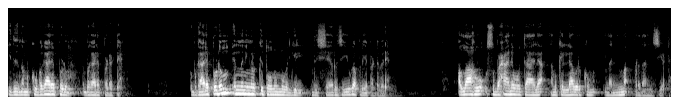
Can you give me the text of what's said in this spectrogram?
ഇത് നമുക്ക് ഉപകാരപ്പെടും ഉപകാരപ്പെടട്ടെ. ഉപകാരപ്പെടും എന്ന് നിങ്ങൾക്ക് തോന്നുന്നുവെങ്കിൽ ഇത് ഷെയർ ചെയ്യുക പ്രിയപ്പെട്ടവരെ. അള്ളാഹു സുബഹാനവു താല നമുക്കെല്ലാവർക്കും നന്മ പ്രദാനം ചെയ്യട്ടെ.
